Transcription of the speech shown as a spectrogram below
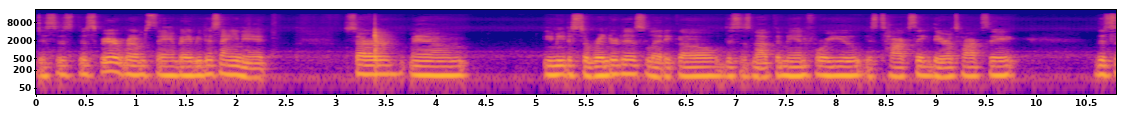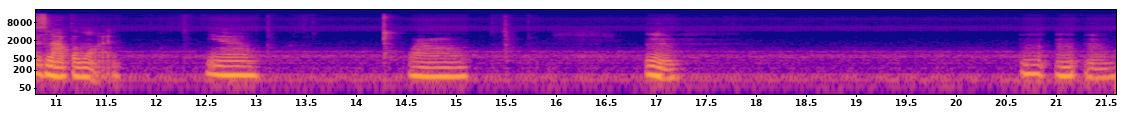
This is the spirit realm saying, baby, this ain't it. Sir, ma'am, you need to surrender this. Let it go. This is not the man for you. It's toxic. They're toxic. This is not the one. Yeah. Mm. Mm-mm-mm.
